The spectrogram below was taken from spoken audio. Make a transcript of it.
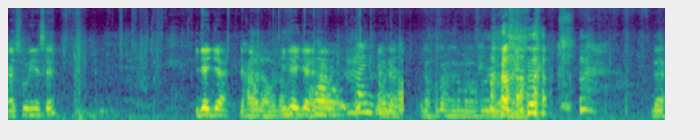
গাইছ চুৰি আছে ইদিয়া ইদিয়া দেখা ইদিয়া ইদিয়া দেখা নাপায়।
